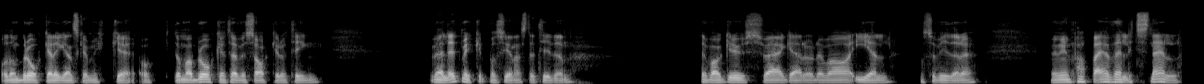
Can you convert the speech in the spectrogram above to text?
Och de bråkade ganska mycket och de har bråkat över saker och ting väldigt mycket på senaste tiden. Det var grusvägar och det var el och så vidare. Men min pappa är väldigt snäll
